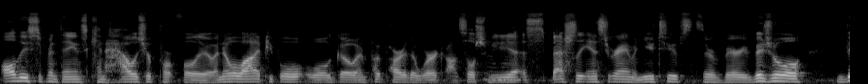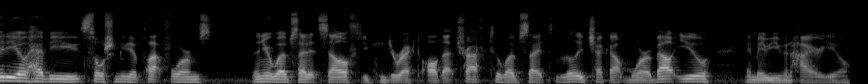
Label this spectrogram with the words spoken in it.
all these different things can house your portfolio. I know a lot of people will go and put part of their work on social media, mm-hmm. especially Instagram and YouTube, since they're very visual, video heavy social media platforms. Then your website itself, you can direct all that traffic to the website to really check out more about you and maybe even hire you.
